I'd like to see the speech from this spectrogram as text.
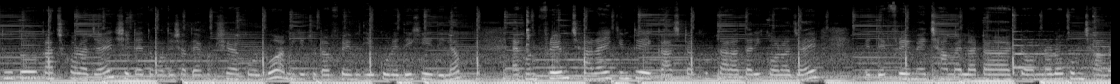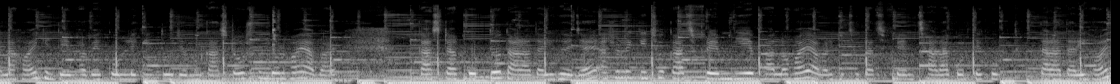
দ্রুত কাজ করা যায়, সেটাই তোমাদের সাথে এখন শেয়ার করব। আমি কিছুটা ফ্রেম দিয়ে করে দেখিয়ে দিলাম। এখন ফ্রেম ছাড়াই কিন্তু এই কাজটা খুব তাড়াতাড়ি করা যায়। এতে ফ্রেমের ঝামেলাটা একটা অন্যরকম ঝামেলা হয়, কিন্তু এভাবে করলে কিন্তু যেমন কাজটাও সুন্দর হয়, আবার কাজটা করতেও তাড়াতাড়ি হয়ে যায়। আসলে কিছু কাজ ফ্রেম দিয়ে ভালো হয়, আবার কিছু কাজ ফ্রেম ছাড়া করতে খুব তাড়াতাড়ি হয়।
